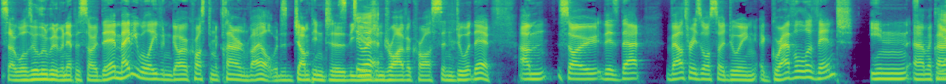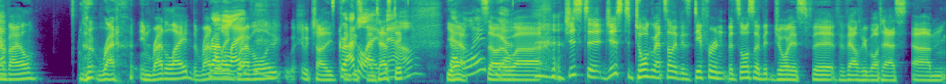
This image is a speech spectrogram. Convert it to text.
So we'll do a little bit of an episode there. Maybe we'll even go across to McLaren Vale. We'll just jump into the ute it. and drive across and do it there. Um, so there's that. Valtteri is also doing a gravel event in uh, McLaren Yep. Vale. Rad- in Radelaide, the Radelaide Radelaide. gravel, which I think is fantastic. now. Yeah. So Yeah. Uh, just to just to talk about something that's different, but it's also a bit joyous for for Valtteri Bottas. Um,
